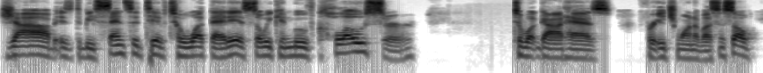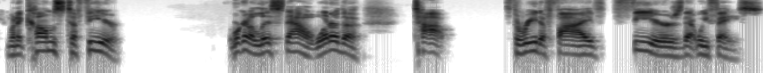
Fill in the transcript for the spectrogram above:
job is to be sensitive to what that is so we can move closer to what God has for each one of us. And so when it comes to fear, we're going to list out what are the top three to five fears that we face.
